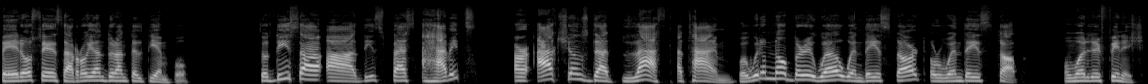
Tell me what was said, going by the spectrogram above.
pero se desarrollan durante el tiempo. So these are uh, these past habits are actions that last a time, but we don't know very well when they start or when they stop or when they finish.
